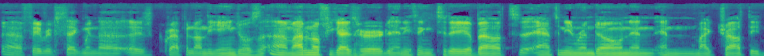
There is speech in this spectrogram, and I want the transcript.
uh, favorite segment uh, is crapping on the Angels. Um, I don't know if you guys heard anything today about uh, Anthony Rendon and, and Mike Trout. They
